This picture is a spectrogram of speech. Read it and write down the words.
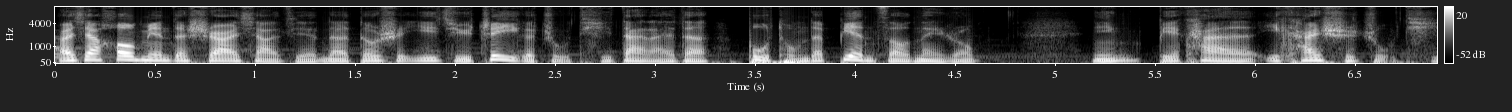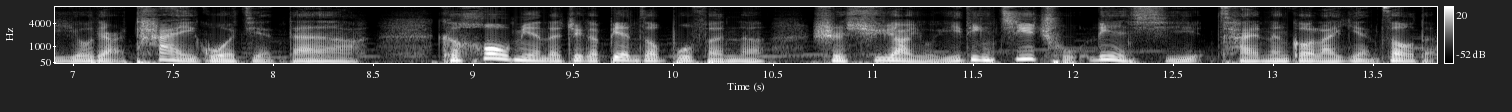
而像后面的十二小节呢，都是依据这个主题带来的不同的变奏内容。您别看一开始主题有点太过简单啊，可后面的这个变奏部分呢，是需要有一定基础练习才能够来演奏的。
